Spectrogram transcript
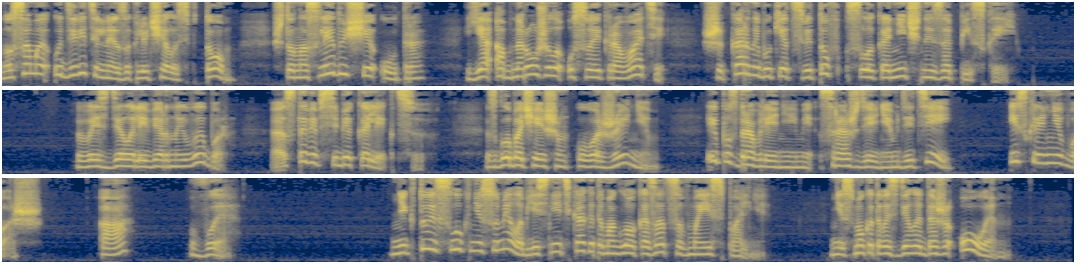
Но самое удивительное заключалось в том, что на следующее утро я обнаружила у своей кровати шикарный букет цветов с лаконичной запиской. Вы сделали верный выбор, оставив себе коллекцию. С глубочайшим уважением и поздравлениями с рождением детей искренне ваш А. В. Никто из слуг не сумел объяснить, как это могло оказаться в моей спальне. Не смог этого сделать даже Оуэн.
